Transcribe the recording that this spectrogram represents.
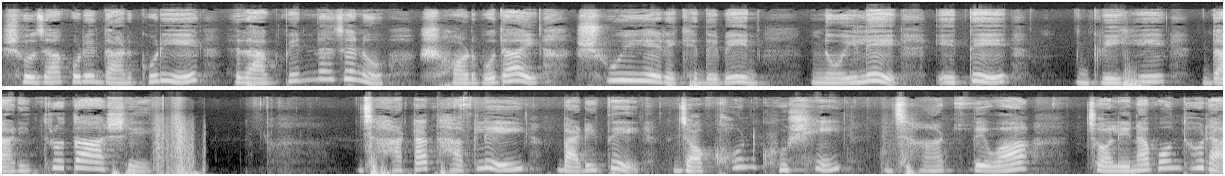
সোজা করে দাঁড় করিয়ে রাখবেন না যেন, সর্বদাই শুইয়ে রেখে দেবেন। নইলে এতে গৃহে দারিদ্রতা আসে। ঝাঁটা থাকলেই বাড়িতে যখন খুশি ঝাঁট দেওয়া চলে না বন্ধুরা,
